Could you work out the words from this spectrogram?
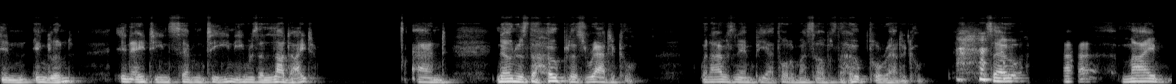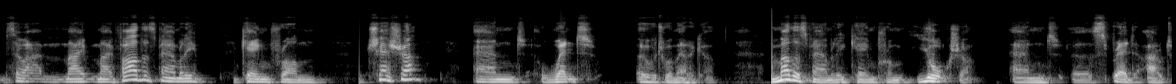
in England in 1817. He was a Luddite and known as the hopeless radical. When I was an MP, I thought of myself as the hopeful radical. So uh, my so uh, my my father's family came from Cheshire and went over to America. My mother's family came from Yorkshire and uh, spread out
